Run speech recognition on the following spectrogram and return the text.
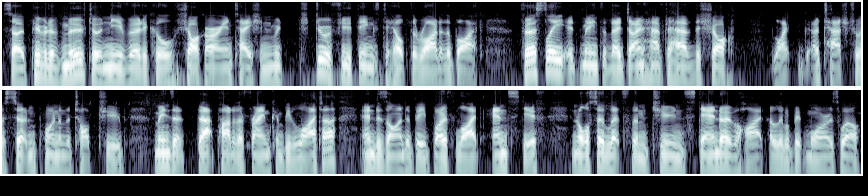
So Pivot have moved to a near vertical shock orientation, which do a few things to help the ride of the bike. Firstly, it means that they don't have to have the shock like attached to a certain point on the top tube. It means that that part of the frame can be lighter and designed to be both light and stiff and also lets them tune standover height a little bit more as well.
